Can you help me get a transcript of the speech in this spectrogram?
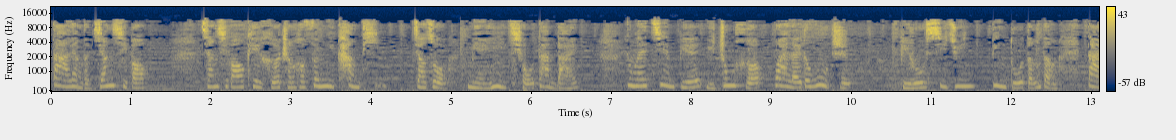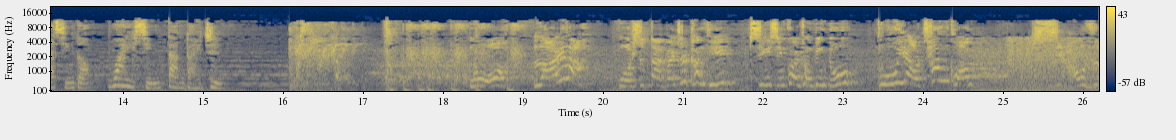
大量的浆细胞，浆细胞可以合成和分泌抗体，叫做免疫球蛋白，用来鉴别与中和外来的物质，比如细菌、病毒等等大型的外形蛋白质。我来了，我是蛋白质抗体，新型冠状病毒，不要猖狂。小子，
